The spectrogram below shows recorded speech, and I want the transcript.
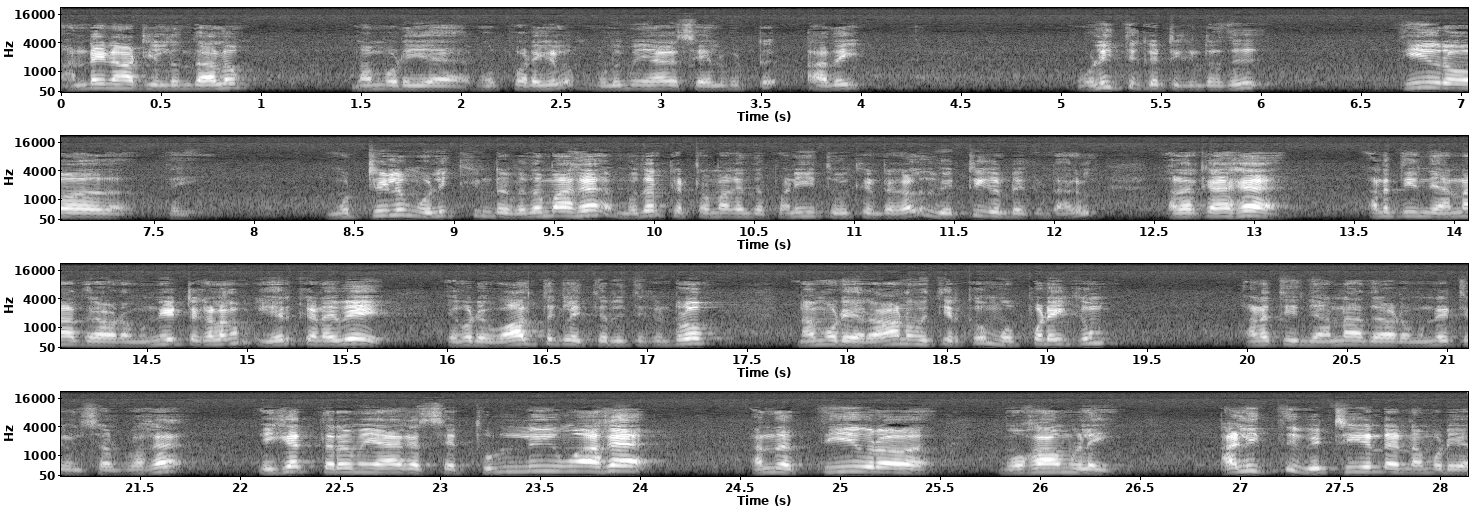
அண்டை நாட்டில் இருந்தாலும் நம்முடைய முப்படைகளும் முழுமையாக செயல்பட்டு அதை ஒழித்து கட்டுகின்றது. தீவிரவாதத்தை முற்றிலும் ஒழிக்கின்ற விதமாக முதற்கட்டமாக இந்த பணியை துவக்கின்றார்கள் வெற்றி கண்டிருக்கின்றார்கள். அதற்காக அனைத்து இந்திய அண்ணா திராவிட முன்னேற்ற கழகம் ஏற்கனவே எங்களுடைய வாழ்த்துக்களை தெரிவித்துக்கின்றோம். நம்முடைய இராணுவத்திற்கும் முப்படைக்கும் அனைத்து இந்திய அண்ணா திராவிட முன்னேற்ற கழகம் சார்பாக மிக திறமையாக துல்லியமாக அந்த தீவிர முகாம்களை அழித்து வெற்றிகின்ற நம்முடைய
